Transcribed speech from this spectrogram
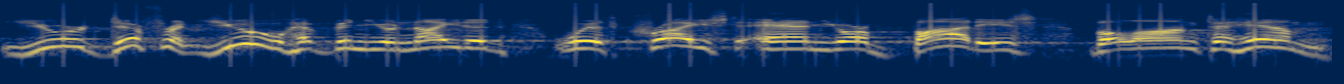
You're different. You have been united with Christ, and your bodies belong to Him.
